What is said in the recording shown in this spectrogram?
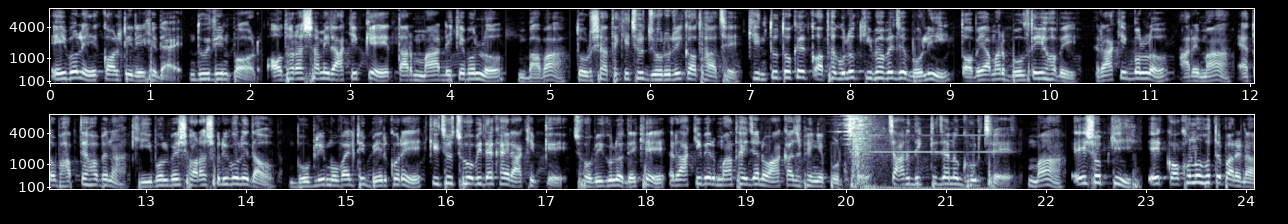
এই বলে কলটি রেখে দেয়। দুই দিন পর, অধরার স্বামী রাকিবকে তার মা ডেকে বলল, বাবা, তোর সাথে কিছু জরুরি কথা আছে। কিন্তু তোকে কথাগুলো কীভাবে যে বলি, তবে আমার বলতেই হবে। রাকিব বলল, আরে মা, এত ভাবতে হবে না। কি বলবে সরাসরি বলে দাও। বুবলি মোবাইলটি বের করে কিছু ছবি দেখায় রাকিবকে। ছবিগুলো দেখে রাকিবের মাথায় যেন আকাশ ভেঙে পড়ছে, চারদিকটি যেন ঘুরছে। মা, এইসব কি? এ কখনো হতে পারে না।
